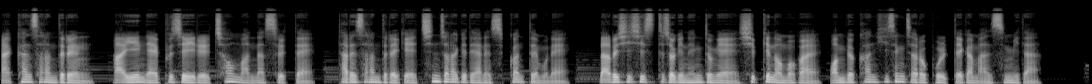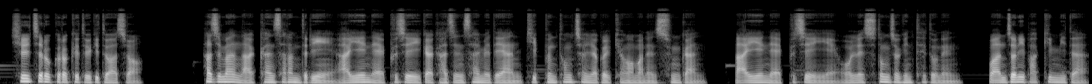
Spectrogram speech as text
악한 사람들은 INFJ를 처음 만났을 때 다른 사람들에게 친절하게 대하는 습관 때문에 나르시시스트적인 행동에 쉽게 넘어갈 완벽한 희생자로 볼 때가 많습니다. 실제로 그렇게 되기도 하죠. 하지만 악한 사람들이 INFJ가 가진 삶에 대한 깊은 통찰력을 경험하는 순간 INFJ의 원래 수동적인 태도는 완전히 바뀝니다.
